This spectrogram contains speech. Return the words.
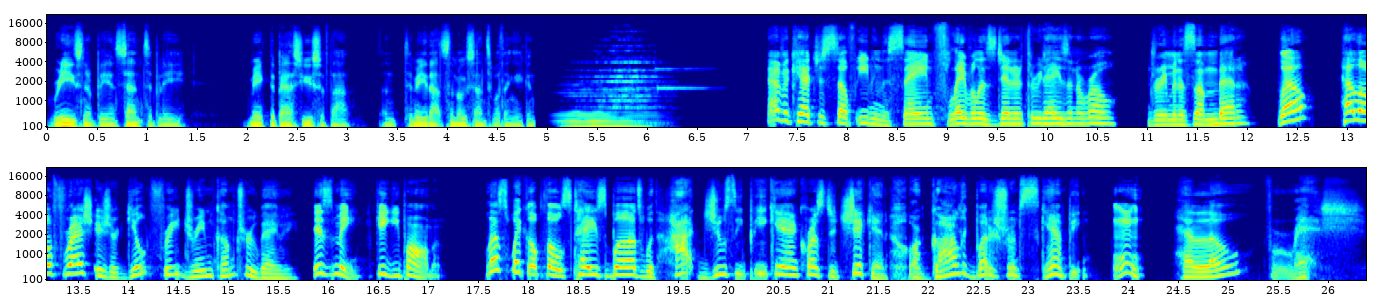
reasonably and sensibly make the best use of that and to me that's the most sensible thing you can Ever catch yourself eating the same flavorless dinner three days in a row? Dreaming of something better? Well, HelloFresh is your guilt free dream come true, baby. It's me, Keke Palmer. Let's wake up those taste buds with hot, juicy pecan crusted chicken or garlic butter shrimp scampi. Mm. Hello Fresh.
